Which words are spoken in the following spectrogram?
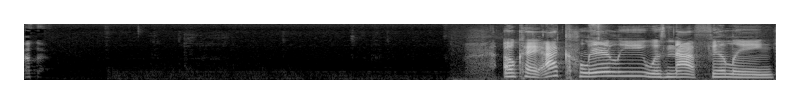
good. Okay. Okay, I clearly was not feeling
